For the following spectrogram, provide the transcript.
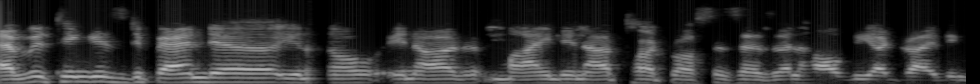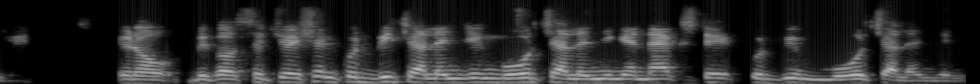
everything is depend uh, you know in our mind in our thought process as well how we are driving it you know because situation could be challenging more challenging and next day could be more challenging.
